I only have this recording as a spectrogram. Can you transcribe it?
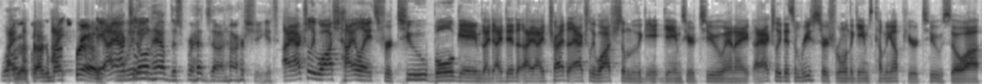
sure. We got to talk about I- spreads. Hey, I we actually, don't have the spreads on our sheet. I actually watched highlights for two bowl games. I, I did. I, I tried to actually watch some of the ga- games here too, and I, I actually did some research for one of the games coming up here too. So, uh,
